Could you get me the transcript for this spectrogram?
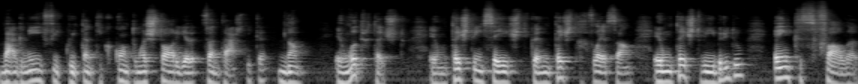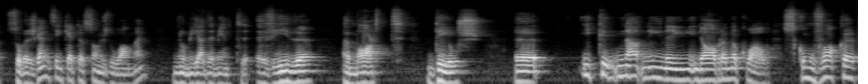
magnífico e tanto que conta uma história fantástica. Não. É um outro texto é um texto ensaístico, é um texto de reflexão, é um texto híbrido em que se fala sobre as grandes inquietações do homem, nomeadamente a vida, a morte, Deus, uh, e que na, na, na, obra na qual se convoca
